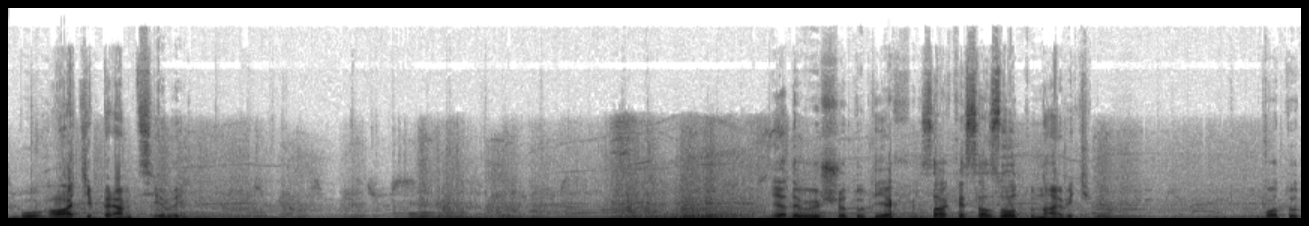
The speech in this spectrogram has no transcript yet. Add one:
Бугаті прям цілий. Я дивлюсь, що тут є захист азоту навіть. Бо тут,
